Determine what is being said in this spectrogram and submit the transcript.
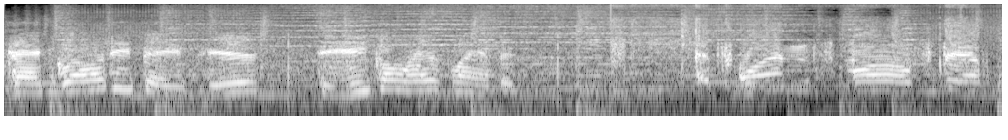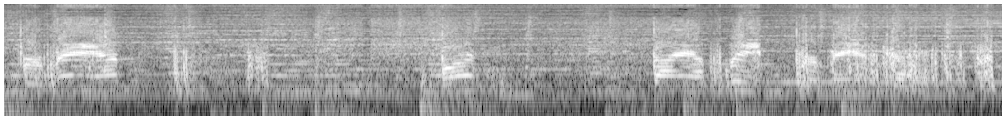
Tranquility Base here. The Eagle has landed. That's one small step for man, leap for mankind.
